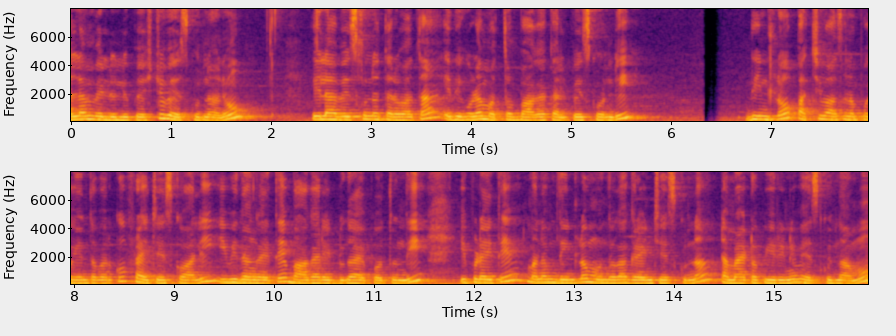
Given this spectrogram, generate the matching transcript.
అల్లం వెల్లుల్లి పేస్ట్ వేసుకున్నాను. ఇలా వేసుకున్న తర్వాత ఇది కూడా మొత్తం బాగా కలిపేసుకోండి. దీంట్లో పచ్చి వాసన పోయేంత వరకు ఫ్రై చేసుకోవాలి. ఈ విధంగా అయితే బాగా రెడ్గా అయిపోతుంది. ఇప్పుడైతే మనం దీంట్లో ముందుగా గ్రైండ్ చేసుకున్న టమాటో ప్యూరీని వేసుకుందాము.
